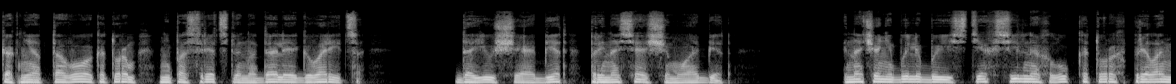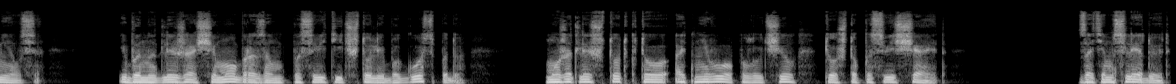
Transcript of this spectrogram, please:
как не от того, о котором непосредственно далее говорится, дающий обет приносящему обет, иначе они были бы из тех сильных лук, которых преломился, ибо надлежащим образом посвятить что-либо Господу может лишь тот, кто от Него получил то, что посвящает. Затем следует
